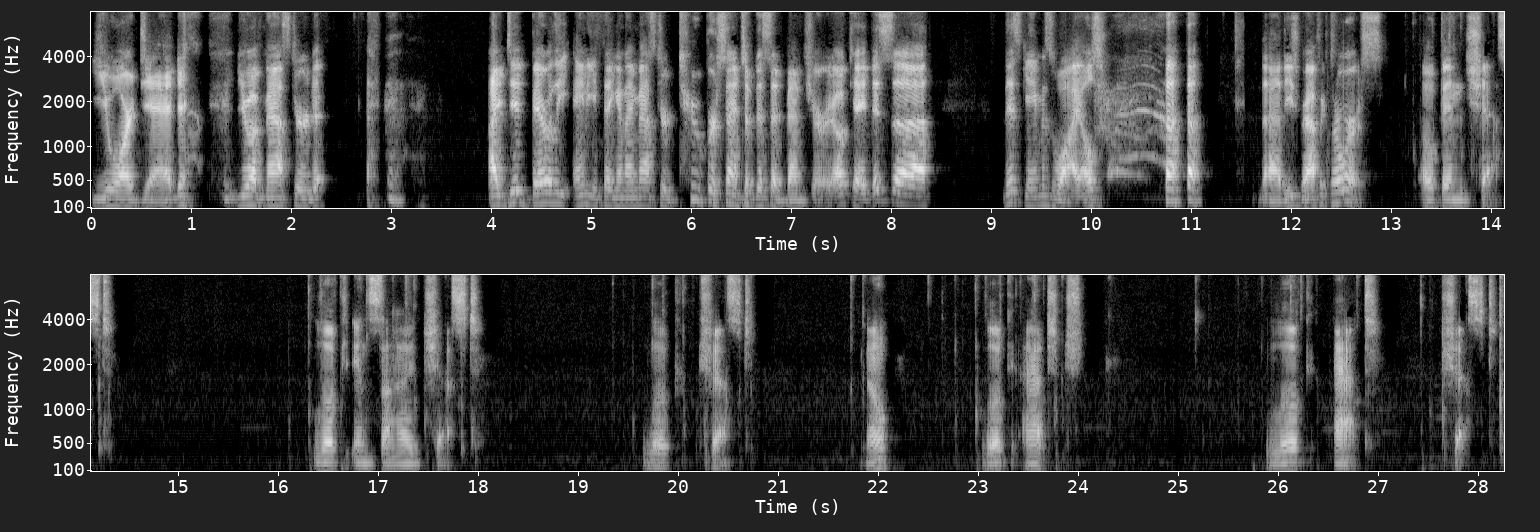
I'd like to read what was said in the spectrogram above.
You are dead. You have mastered. I did barely anything, and I mastered two percent of this adventure. Okay, this uh, this game is wild. uh, these graphics are worse. Open chest. Look inside chest. Look chest. Nope look at look at chest.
